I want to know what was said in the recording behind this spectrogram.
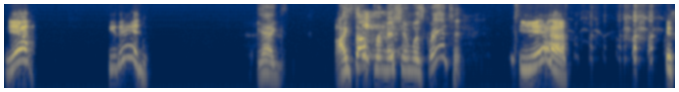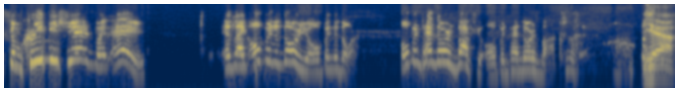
yeah, he did. Yeah. I thought permission was granted. Yeah. it's some creepy shit, but hey, it's like open the door, you open the door. Open Pandora's box, you open Pandora's box. Yeah.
